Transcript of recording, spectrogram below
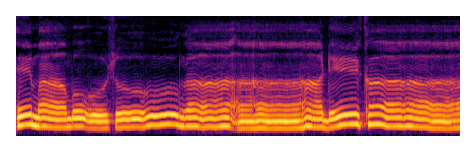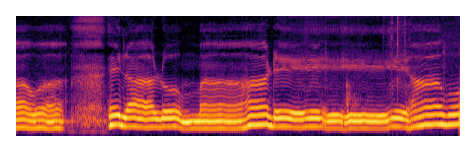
He ma bo su ga de ka wa. He la lo ma de ha go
